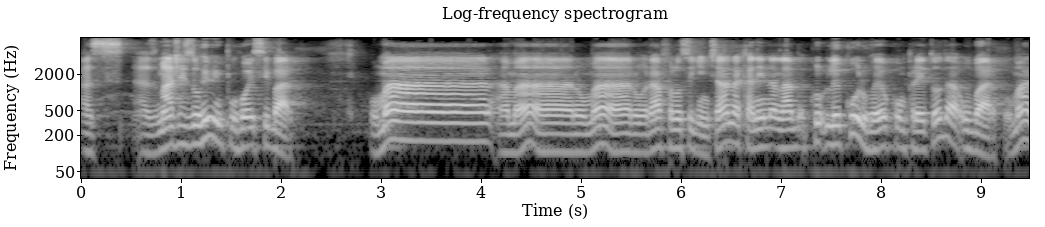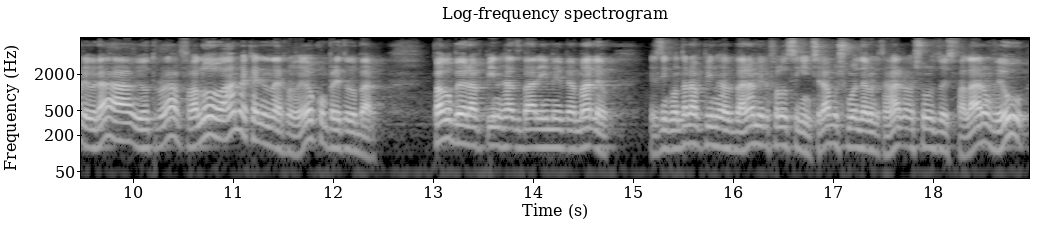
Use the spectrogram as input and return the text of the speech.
as, as margens do rio e empurrou esse barco. O mar, amar, o mar, o Rá falou o seguinte: Ana canina lecurro, eu comprei todo o barco. O mar, o Rá, e outro Rá falou: Ana canina eu comprei todo o barco. Pago beu Rav Pinhas Barim e Vemaleu. Eles encontraram Rav Pinhas Barim e ele falou o seguinte: Rav Shmuel da Mertahar, Rav os dois falaram, viu?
